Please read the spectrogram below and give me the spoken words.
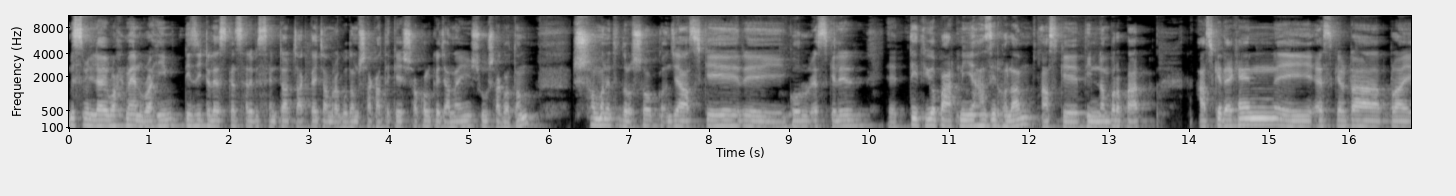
বিসমিল্লাহ রহমান রাহিম digital scale service centre Chaktai চামড়া গুদাম শাখা থেকে সকলকে জানাই সুস্বাগতম। সম্মানিত দর্শক, যে আজকের এই গরুর স্কেলের তৃতীয় পার্ট নিয়ে হাজির হলাম। আজকে তিন নম্বর পার্ট আজকে দেখেন এই স্কেলটা প্রায়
